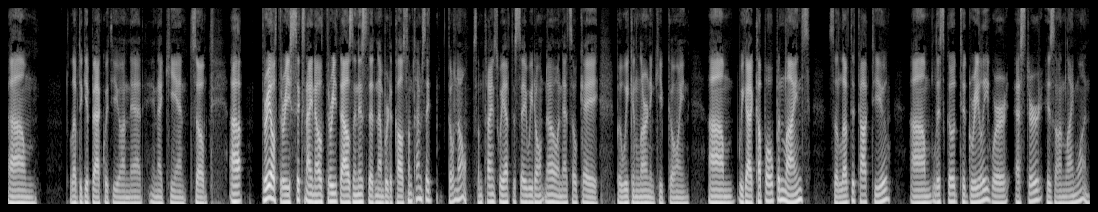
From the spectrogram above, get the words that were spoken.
um, love to get back with you on that, and I can. So, uh, 303 690 3000 is the number to call. Sometimes they don't know. Sometimes we have to say we don't know, and that's okay, but we can learn and keep going. Um, we got a couple open lines, so love to talk to you. Um, let's go to Greeley, where Esther is on line one.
